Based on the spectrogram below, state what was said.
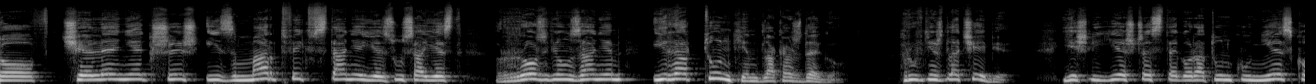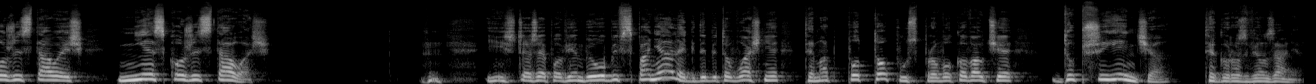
To wcielenie krzyż i zmartwychwstanie Jezusa jest rozwiązaniem i ratunkiem dla każdego, również dla Ciebie. Jeśli jeszcze z tego ratunku nie skorzystałeś, nie skorzystałaś. I szczerze powiem, byłoby wspaniale, gdyby to właśnie temat potopu sprowokował cię do przyjęcia tego rozwiązania.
